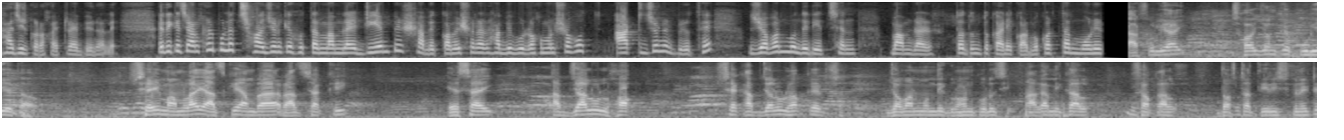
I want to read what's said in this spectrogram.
হাজির করা হয় ট্রাইব্যুনালে। এদিকে চানখারপুলের ছয়জনকে হত্যার মামলায় ডিএমপির সাবেক কমিশনার হাবিবুর রহমান সহ আটজনের বিরুদ্ধে জবানবন্দি দিচ্ছেন মামলার তদন্তকারী কর্মকর্তা মনির আশুলিয়ায় ছয়জনকে পুড়িয়ে দাও। সেই মামলায় আজকে আমরা রাজসাক্ষী এসআই আফজালুল হক, শেখ আফজালুল হকের জবানবন্দি গ্রহণ করেছি। আগামীকাল সকাল দশটা তিরিশ মিনিটে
